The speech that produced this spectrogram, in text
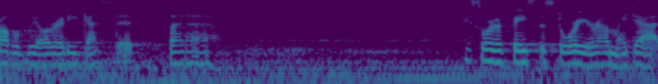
probably already guessed it, but uh I sort of based the story around my dad.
